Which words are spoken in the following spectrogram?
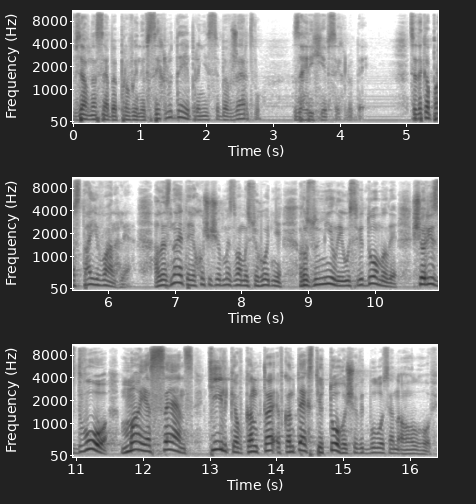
взяв на себе провини всіх людей, приніс себе в жертву за гріхи всіх людей. Це така проста Євангелія. Але знаєте, я хочу, щоб ми з вами сьогодні розуміли і усвідомили, що Різдво має сенс тільки в контексті того, що відбулося на Голгофі.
